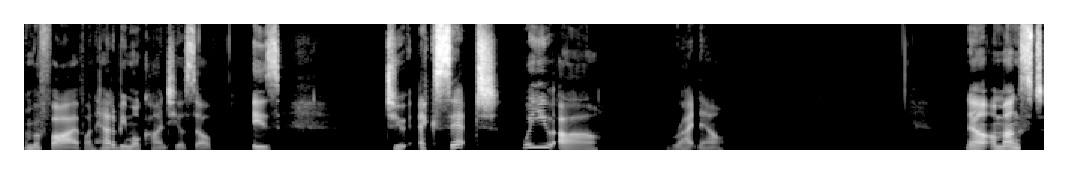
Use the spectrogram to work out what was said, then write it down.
number five, on how to be more kind to yourself is to accept where you are right now. Now, amongst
